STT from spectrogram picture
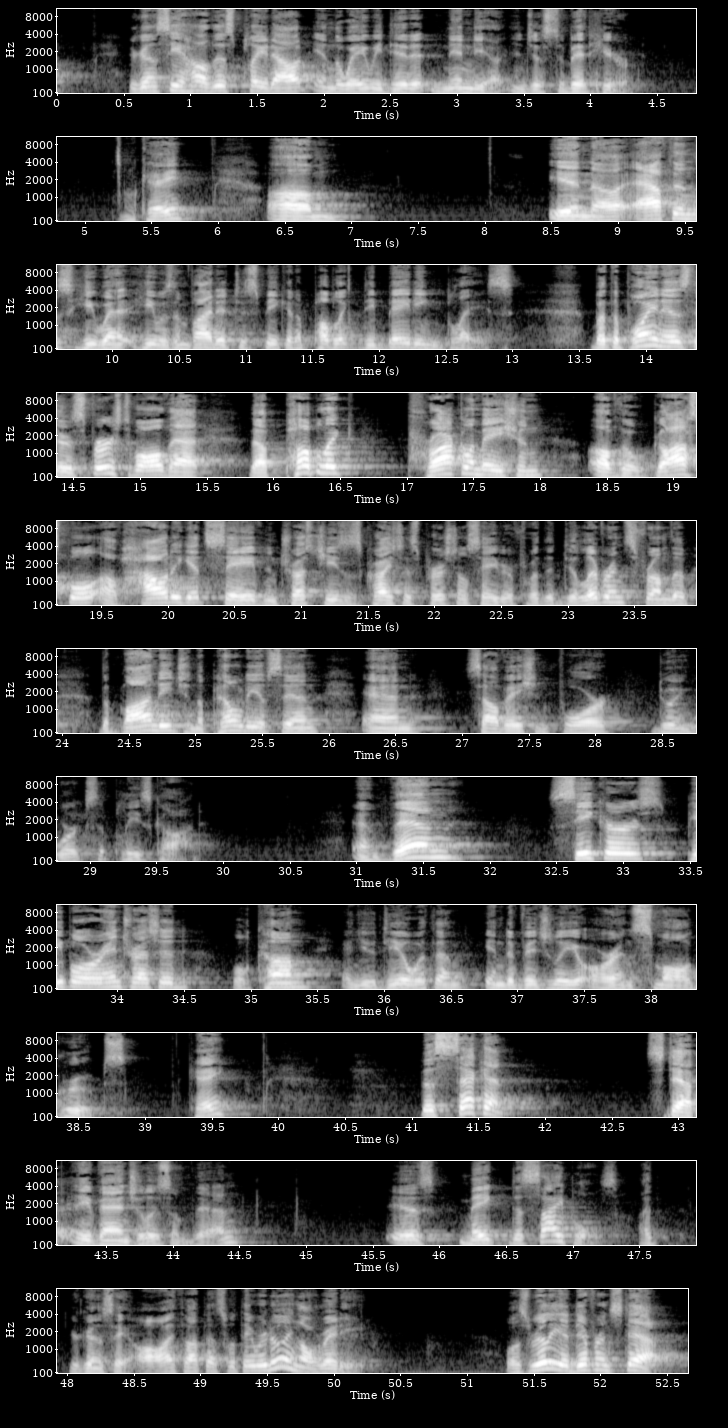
You're going to see how this played out in the way we did it in India in just a bit here. Okay? Um, in uh, Athens, he, went, he was invited to speak at a public debating place. But the point is, there's first of all that the public proclamation of the gospel of how to get saved and trust Jesus Christ as personal Savior for the deliverance from the, the bondage and the penalty of sin and salvation for doing works that please God. And then seekers, people who are interested, will come and you deal with them individually or in small groups. Okay? The second step in evangelism, then, is make disciples. You're going to say, Oh, I thought that's what they were doing already. Well, it's really a different step.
